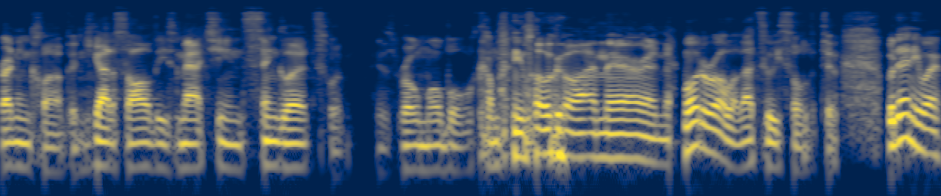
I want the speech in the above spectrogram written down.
Running Club, and he got us all these matching singlets with his Rhomobile company logo on there, and Motorola. That's who he sold it to. But anyway,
